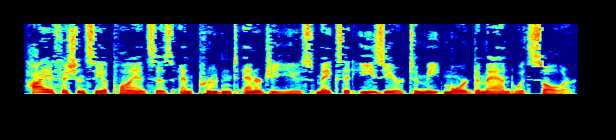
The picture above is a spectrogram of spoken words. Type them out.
High efficiency appliances and prudent energy use makes it easier to meet more demand with solar.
